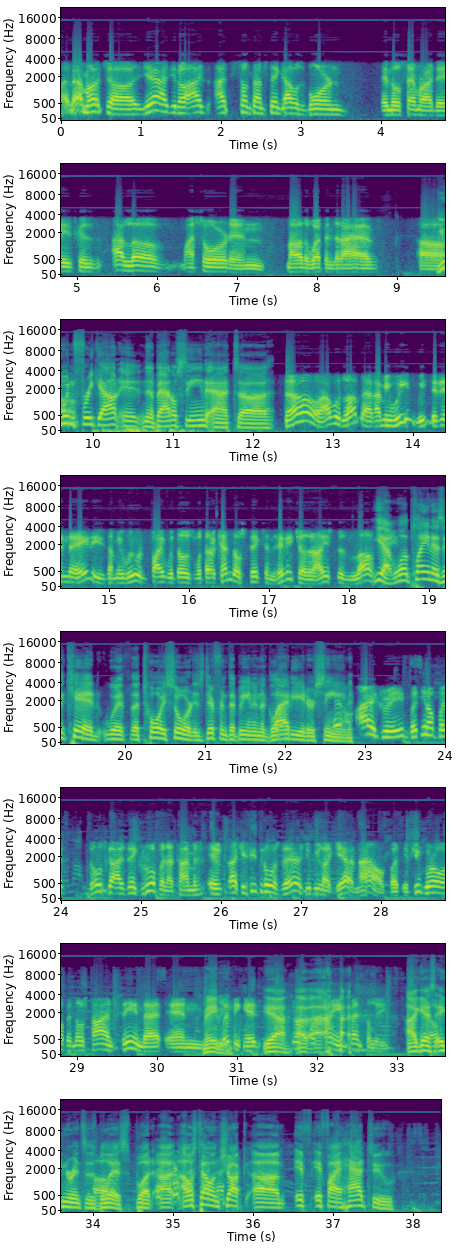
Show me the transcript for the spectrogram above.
Uh, Not much. Uh, yeah, you know, I I sometimes think I was born in those samurai days because I love my sword and my other weapons that I have. Uh, you wouldn't freak out in a battle scene at. Uh, No, I would love that. I mean, we we did it in the '80s. I mean, we would fight with those with our kendo sticks and hit each other. I used to love. yeah, well, playing as a kid with a toy sword is different than being in a gladiator scene. I agree, but you know, but those guys they grew up in that time. If, if like if you threw us there, you'd be like, yeah, now. But if you grow up in those times, seeing that and Maybe. living it, Yeah, you're I- I- mentally. I guess know? ignorance is Uh, bliss. But uh, I was telling Chuck, um, if if I had to,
